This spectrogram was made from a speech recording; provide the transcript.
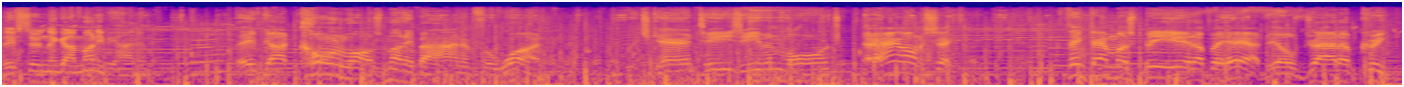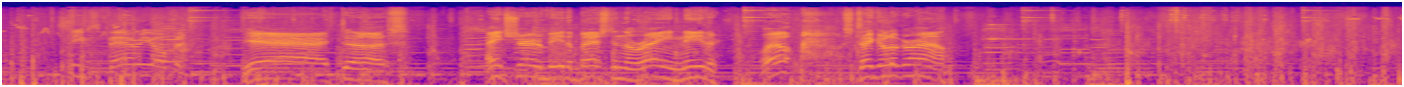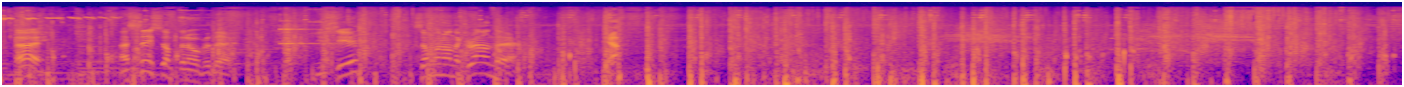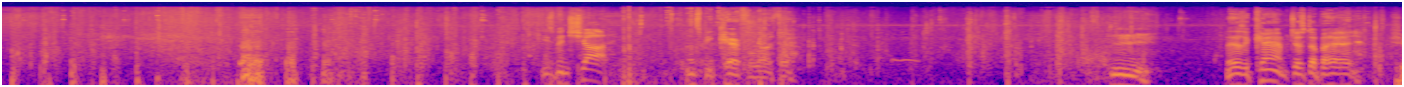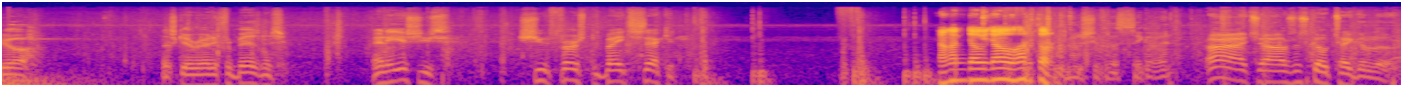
they've certainly got money behind them. They've got Cornwall's money behind them for one, which guarantees even more. Uh, hang on a second. I think that must be it up ahead, the old dried up creek. Seems very open. Yeah, it does. Ain't sure to be the best in the rain, neither. Well, let's take a look around. Hey, I see something over there. You see it? Someone on the ground there. Yeah. Been shot. Let's be careful, Arthur. Hmm. There's a camp just up ahead. Sure. Let's get ready for business. Any issues? Shoot first, debate second. Jangan jauh-jauh Arthur. I'm gonna shoot for the sake of it. All right, Charles, let's go take a look.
